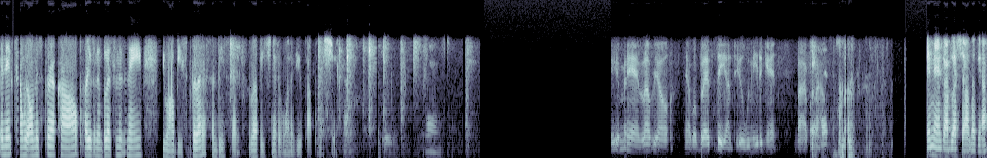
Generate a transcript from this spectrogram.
the next time we're on this prayer call, praising and blessing his name, you all be blessed and be safe. Love each and every one of you. God bless you. Amen. Love y'all. Have a blessed day until we meet again. Bye for now. Amen. God bless y'all. Love y'all.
